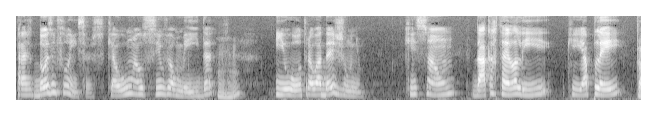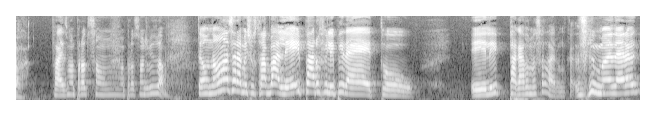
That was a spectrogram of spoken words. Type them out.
para dois influencers, que é um é o Silvio Almeida, Uhum. e o outro é o AD Júnior, que são da cartela ali que a Play Tá. faz uma produção, uma produção de visual. Então, não necessariamente eu trabalhei para o Felipe Neto. Ele pagava meu salário, no caso. Mas era.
